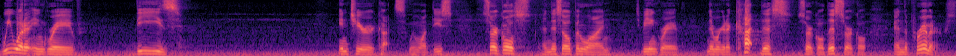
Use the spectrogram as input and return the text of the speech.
we want to engrave these interior cuts. We want these circles and this open line to be engraved. And then we're going to cut this circle, this circle, and the perimeters.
